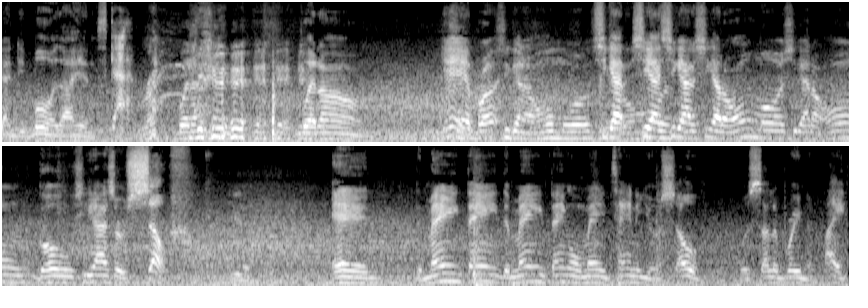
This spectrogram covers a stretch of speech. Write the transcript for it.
got these boys out here in the sky. Right. But uh, but um, yeah, bro. She got her own morals. She her got own she got she got she got her own morals. She got her own goals. She has herself. Yeah. And the main thing, the main thing on maintaining yourself was celebrating the life.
